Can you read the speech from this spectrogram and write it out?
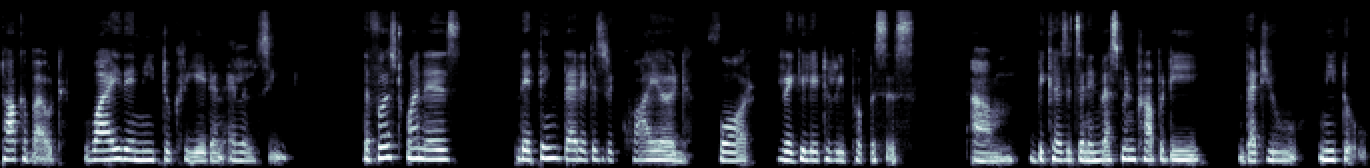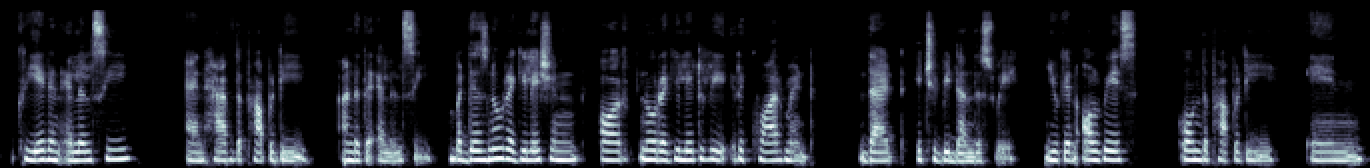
talk about why they need to create an LLC. The first one is they think that it is required for regulatory purposes um, because it's an investment property that you need to create an LLC and have the property under the LLC. But there's no regulation or no regulatory requirement that it should be done this way. You can always own the property in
